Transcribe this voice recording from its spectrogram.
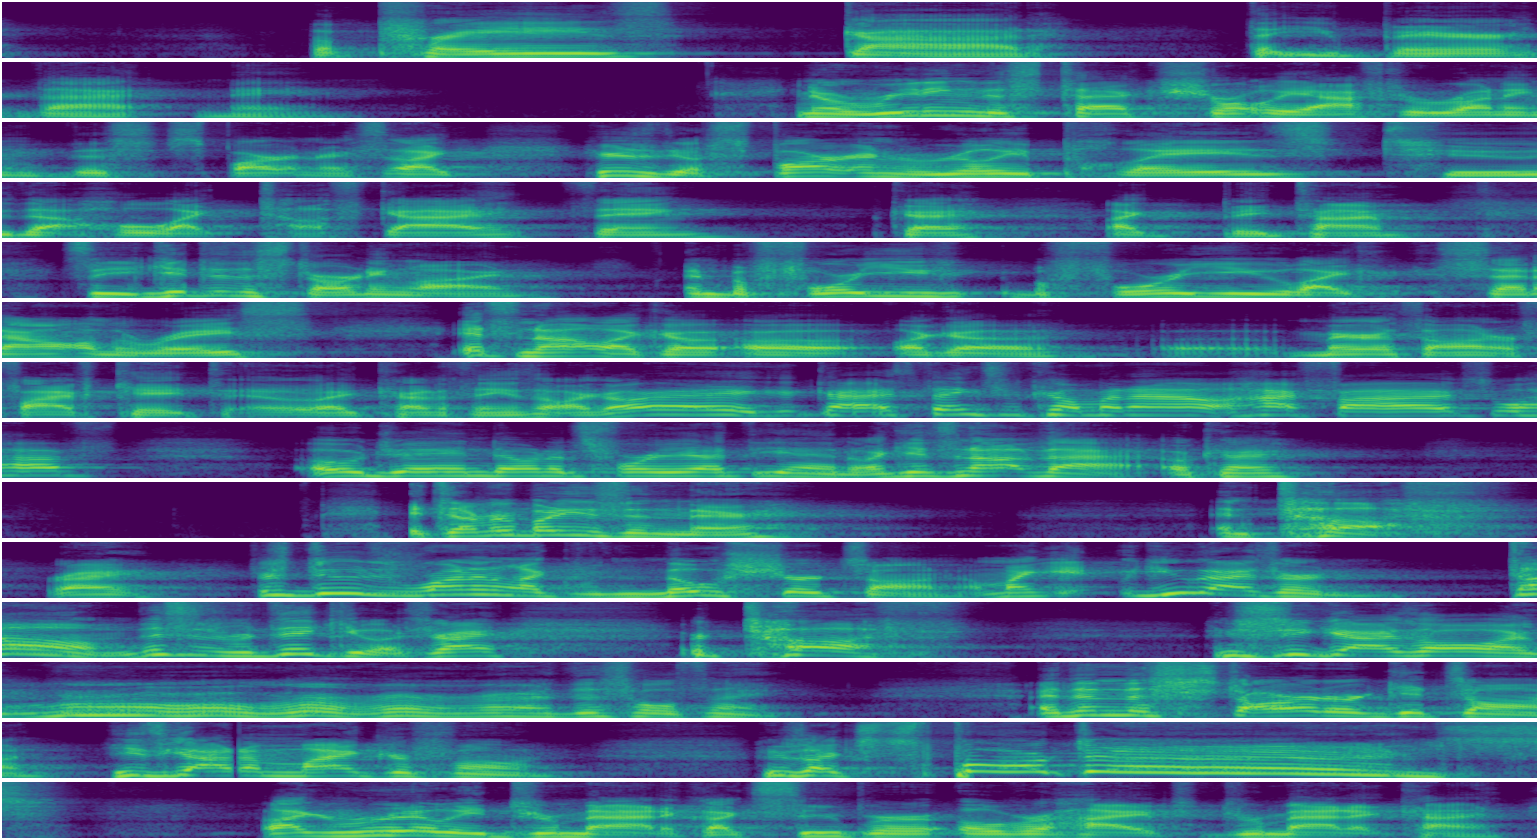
but praise God that you bear that name. You know, reading this text shortly after running this Spartan race, like, here's the deal Spartan really plays to that whole like tough guy thing, okay? Like big time. So you get to the starting line, and before you before you like set out on the race, it's not like a, a like a, a, marathon or 5K like kind of thing. It's like, all right, guys, thanks for coming out. High fives. We'll have OJ and donuts for you at the end. Like it's not that, okay? It's everybody's in there and tough, right? There's dudes running like with no shirts on. I'm like, you guys are dumb. This is ridiculous, right? They're tough. And you see guys all like this whole thing. And then the starter gets on. He's got a microphone. He's like, Spartans! Like really dramatic, like super overhyped, dramatic kind.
